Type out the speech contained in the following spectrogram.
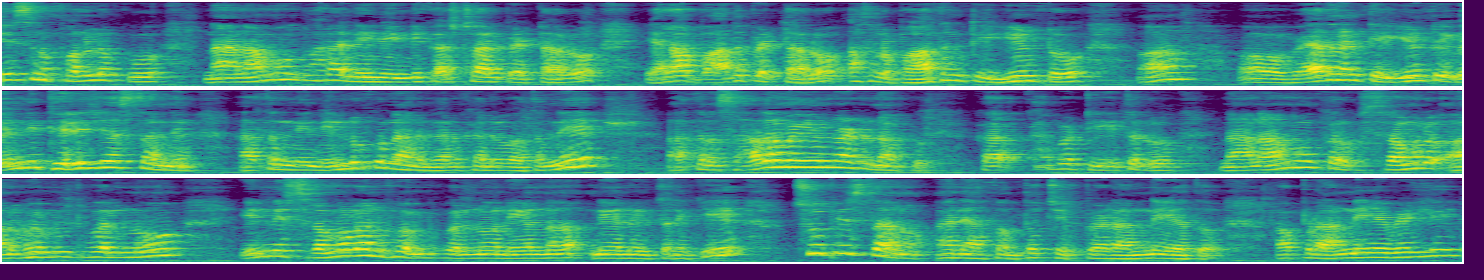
చేసిన పనులకు నా నామం ద్వారా నేను ఎన్ని కష్టాలు పెట్టాలో ఎలా బాధ పెట్టాలో అసలు బాధ అంటే ఏంటో వేదన అంటే ఏంటో ఇవన్నీ తెలియజేస్తాను నేను. అతను నేను ఎన్నుకున్నాను కనుక నువ్వు అతన్ని అతను సాధనమై ఉన్నాడు నాకు. కా- కాబట్టి ఇతడు నా నామం కొరకు శ్రమలు అనుభవింపవలను ఎన్ని శ్రమలు అనుభవింపవలను నేను నేను ఇతనికి చూపిస్తాను అని అతనితో చెప్పాడు అన్నయ్యతో. అప్పుడు అన్నయ్య వెళ్ళి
